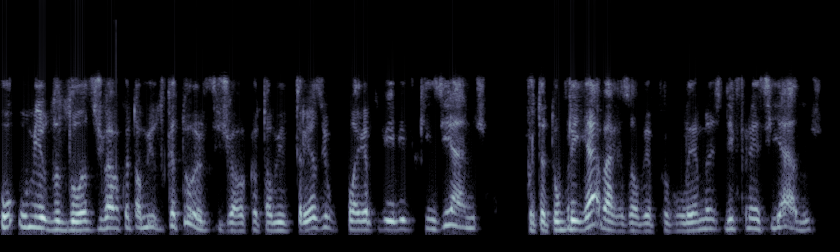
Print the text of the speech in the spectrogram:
o, o miúdo de 12 jogava contra o miúdo de 14, jogava contra o miúdo de 13 e o colega podia vir de 15 anos. Portanto, obrigava a resolver problemas diferenciados.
